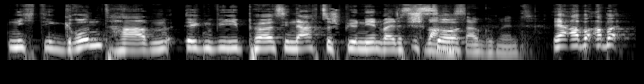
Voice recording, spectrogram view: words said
nicht den Grund haben, irgendwie Percy nachzuspionieren, weil das Schwaches ist so. Argument. Ja, aber, aber,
